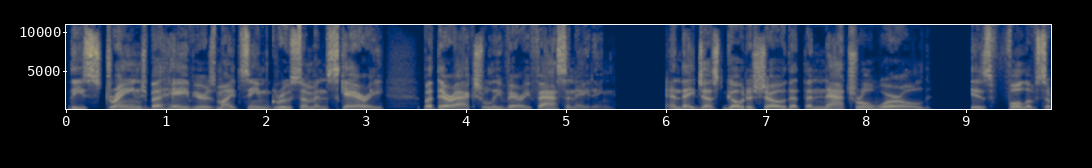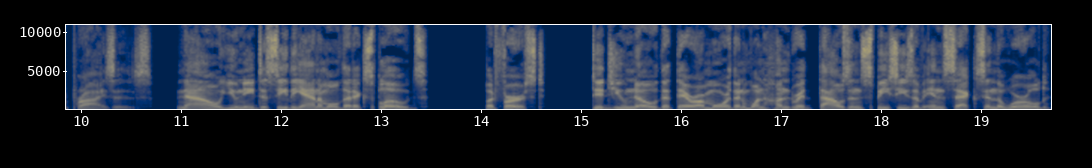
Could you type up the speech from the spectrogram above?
These strange behaviors might seem gruesome and scary, but they're actually very fascinating. And they just go to show that the natural world is full of surprises. Now you need to see the animal that explodes. But first, did you know that there are more than 100,000 species of insects in the world?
